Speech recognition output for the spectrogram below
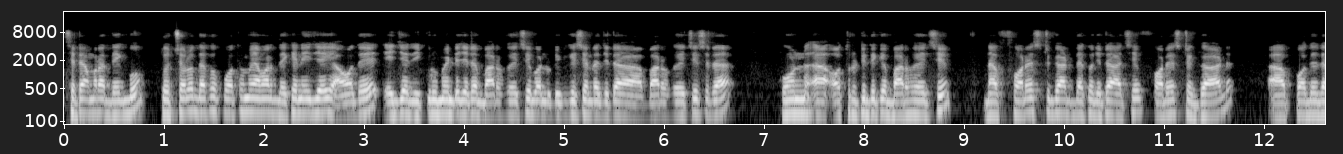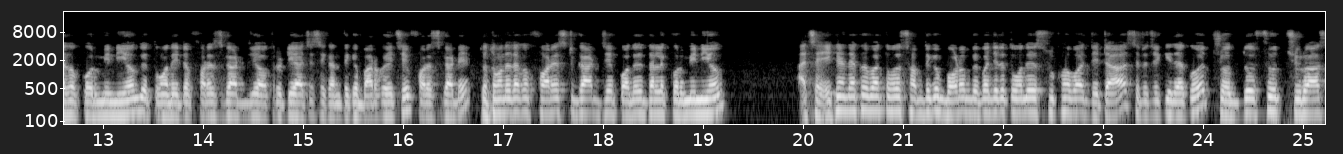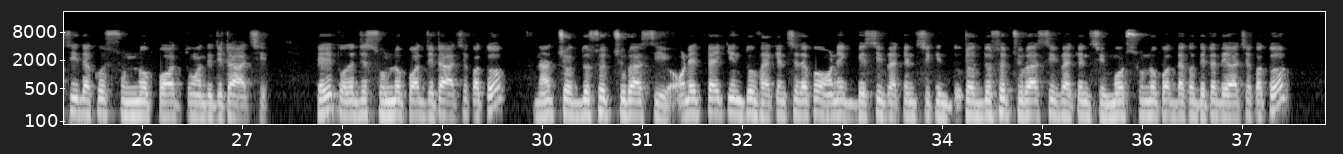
সেটা আমরা দেখব। তো চলো দেখো প্রথমে আমরা দেখে নিই যে আমাদের এই যে রিক্রুটমেন্টে যেটা বার হয়েছে বা নোটিফিকেশনটা যেটা বার হয়েছে সেটা কোন অথরিটি থেকে বার হয়েছে। না ফরেস্ট গার্ড দেখো যেটা আছে ফরেস্ট গার্ড পদে দেখো কর্মী নিয়োগ তোমাদের এটা ফরেস্ট গার্ড যে অথরিটি আছে সেখান থেকে বার হয়েছে ফরেস্ট গার্ডে তো তোমাদের দেখো ফরেস্ট গার্ড যে পদে, তাহলে কর্মী নিয়োগ। আচ্ছা এখানে দেখো এবার তোমাদের সব থেকে বড় ব্যাপার যেটা তোমাদের সুখবর যেটা, সেটা হচ্ছে কি দেখো, চোদ্দশো চুরাশি দেখো শূন্য পদ তোমাদের যেটা আছে। ঠিক আছে? তোমাদের যে শূন্য পদ যেটা আছে কত? না, চোদ্দশো চুরাশি। অনেকটাই কিন্তু ভ্যাকেন্সি দেখো, অনেক বেশি ভ্যাকেন্সি কিন্তু। চোদ্দশো চুরাশি ভ্যাকেন্সি মোট শূন্য পদ দেখো যেটা দেওয়া আছে কত?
